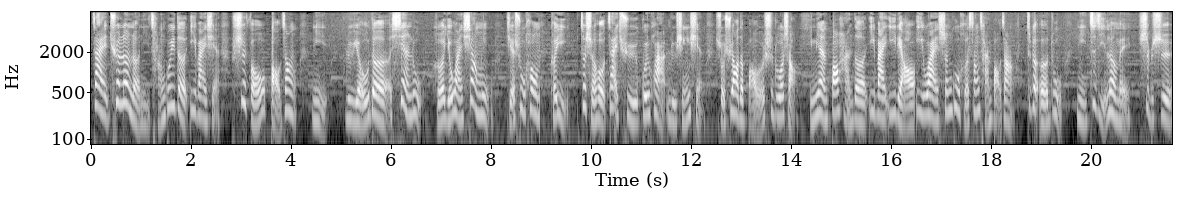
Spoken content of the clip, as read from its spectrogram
在确认了你常规的意外险是否保障你旅游的线路和游玩项目结束后，可以。这时候再去规划旅行险所需要的保额是多少，里面包含的意外医疗、意外身故和伤残保障这个额度，你自己认为是不是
